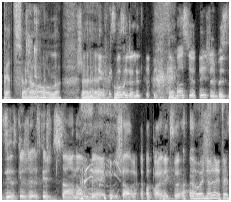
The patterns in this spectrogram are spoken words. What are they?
pet sonore. là. oui, c'est ouais, ça, mentionné. Je me suis dit, est-ce que je, est-ce que je dis ça en ondes? Ben, Richard, t'as pas de problème avec ça. ah ouais, non, non, elle fait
